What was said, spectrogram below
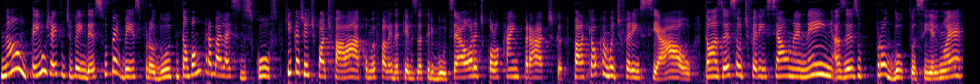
Não, tem um jeito de vender super bem esse produto, então vamos trabalhar esse discurso. O que, que a gente pode falar, como eu falei daqueles atributos? É hora de colocar em prática, fala o que é o meu diferencial. Então, às vezes, seu diferencial não é nem, às vezes, o produto, assim, ele não é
